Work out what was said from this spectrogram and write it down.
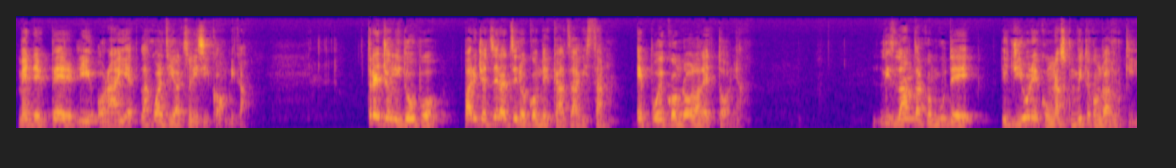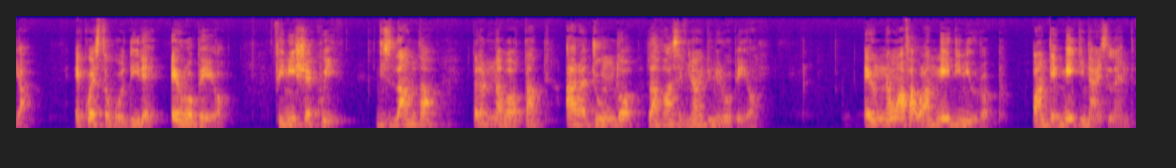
Mentre per gli Oraie la qualificazione si complica. Tre giorni dopo pareggia 0-0 contro il Kazakistan e poi contro la Lettonia. L'Islanda conclude il girone con una sconfitta contro la Turchia e questo vuol dire europeo. Finisce qui. L'Islanda per la prima volta ha raggiunto la fase finale di un europeo. È una nuova favola made in Europe o anche made in Iceland.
